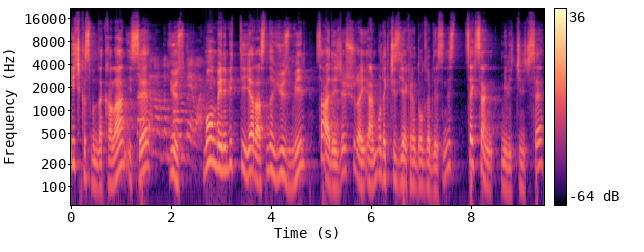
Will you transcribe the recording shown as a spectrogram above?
iç kısmında kalan ise Zaten orada 100. bombe var. Bombenin bittiği yer aslında 100 mil. Sadece şurayı yani buradaki çizgiye göre doldurabilirsiniz. 80 mil için ise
